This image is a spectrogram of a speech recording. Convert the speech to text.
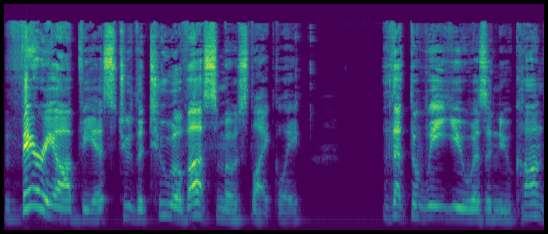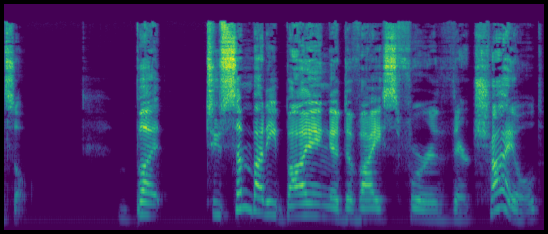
very obvious to the two of us, most likely, that the Wii U was a new console. But to somebody buying a device for their child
